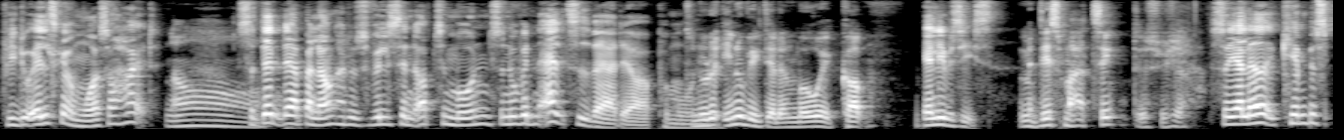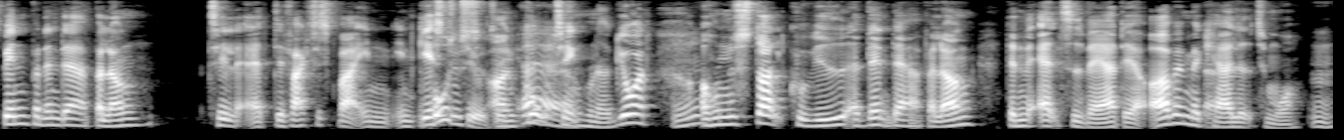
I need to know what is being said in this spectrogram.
Fordi du elsker jo mor så højt. Nå. Så den der ballon har du selvfølgelig sendt op til månen, så nu vil den altid være deroppe på månen. Så nu er det endnu vigtigere, at den måge ikke kom. Ja, lige præcis. Men det er smart ting, det synes jeg. Så jeg lavede et kæmpe spin på den der ballon, til at det faktisk var en, en gestus og en Ja, god ja, ja. ting, hun havde gjort. Mm. Og hun nu stolt kunne vide, at den der ballon, den vil altid være deroppe med kærlighed til mor. Mm.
